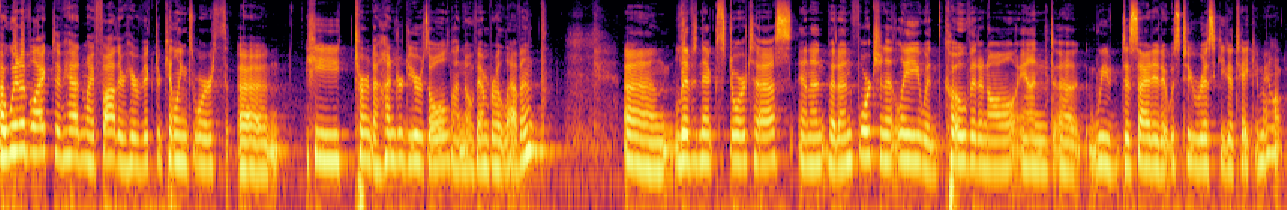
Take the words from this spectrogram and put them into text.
I would have liked to have had my father here, Victor Killingsworth. Um, he turned 100 years old on November 11th. Um, lives next door to us, and un- but unfortunately, with COVID and all, and uh, we decided it was too risky to take him out.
